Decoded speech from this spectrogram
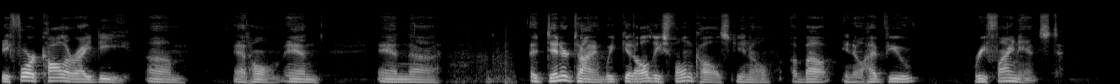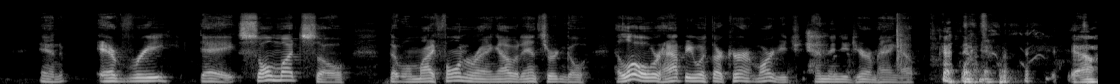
before caller ID um, at home, and and uh, at dinner time we'd get all these phone calls, you know, about you know, have you refinanced? And every day, so much so that when my phone rang, I would answer it and go, "Hello, we're happy with our current mortgage," and then you'd hear them hang up. Yeah.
